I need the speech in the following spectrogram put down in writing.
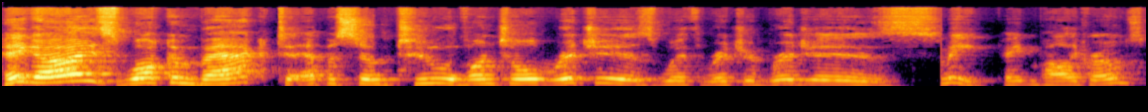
Hey guys, welcome back to episode two of Untold Riches with Richard Bridges. Me, Peyton Polychromes.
